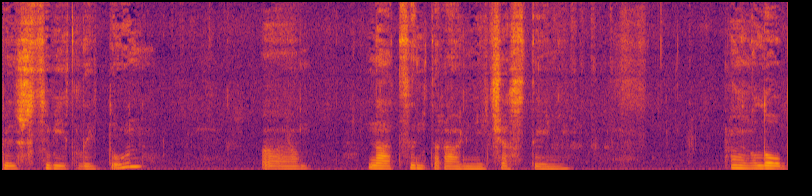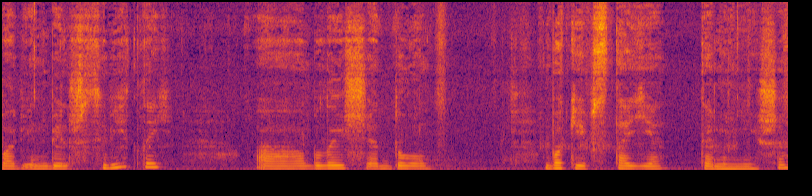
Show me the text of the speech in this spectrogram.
більш світлий тон е, на центральній частині. Лоба він більш світлий, ближче до боків стає темніше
